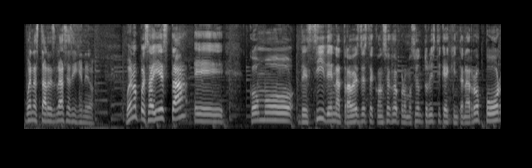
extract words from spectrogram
Buenas tardes. Gracias, ingeniero. Bueno, pues ahí está. Eh, cómo deciden a través de este Consejo de Promoción Turística de Quintana Roo por,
